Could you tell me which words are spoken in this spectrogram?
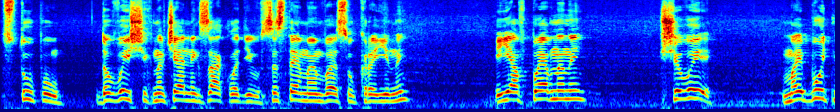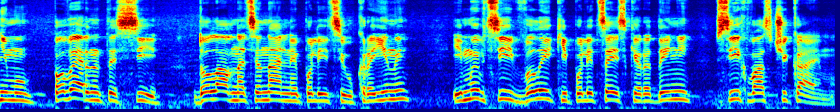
вступу до вищих навчальних закладів системи МВС України. І я впевнений, що ви в майбутньому повернетесь всі до лав Національної поліції України, і ми в цій великій поліцейській родині всіх вас чекаємо.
